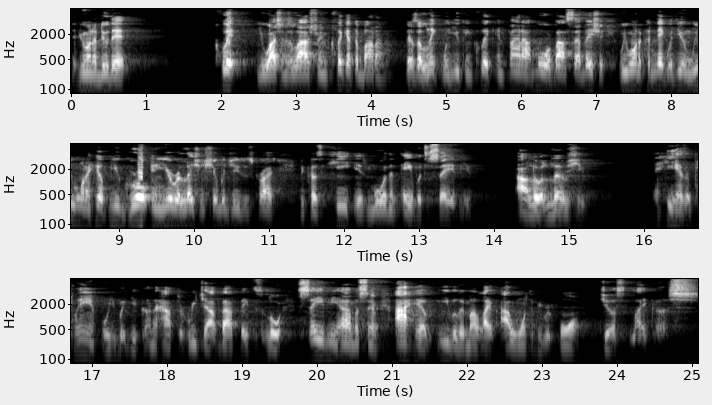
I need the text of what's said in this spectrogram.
If you want to do that, click. You're watching this live stream, click at the bottom. There's a link where you can click and find out more about salvation. We want to connect with you and we want to help you grow in your relationship with Jesus Christ because He is more than able to save you. Our Lord loves you. And He has a plan for you, but you're going to have to reach out by faith to say, Lord, save me. I'm a sinner. I have evil in my life. I want to be reformed just like us.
